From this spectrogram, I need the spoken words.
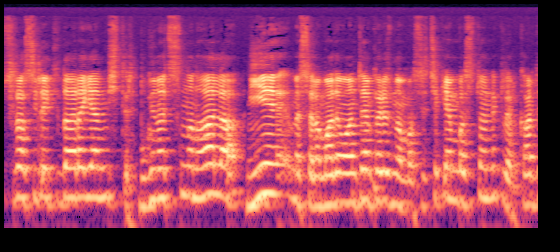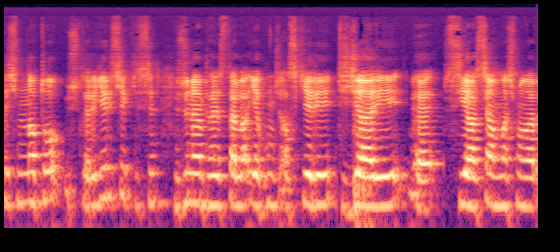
sırasıyla iktidara gelmiştir. Bugün açısından hala niye mesela madem anti-emperyalizmden bahsedecek en basit örnekler. Kardeşim NATO üstleri geri çekilsin. Bütün emperyalistlerle yapılmış askeri, ticari ve siyasi anlaşmalar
